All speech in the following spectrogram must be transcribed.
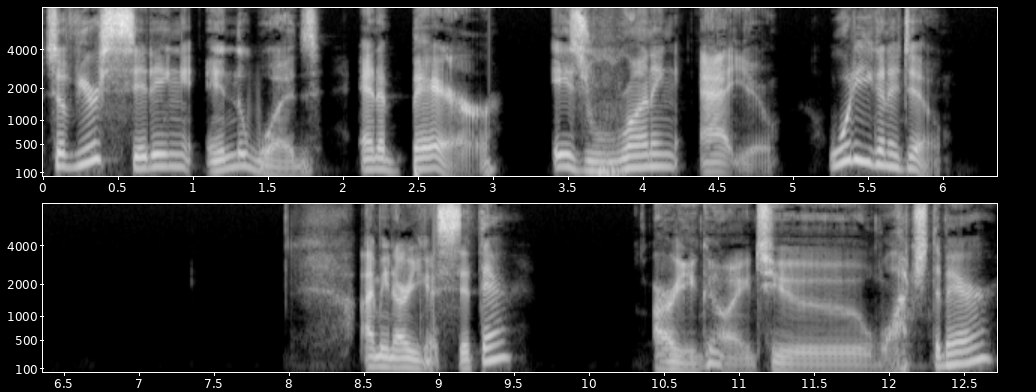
So if you're sitting in the woods and a bear is running at you, what are you going to do? I mean, are you going to sit there? Are you going to watch the bear?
